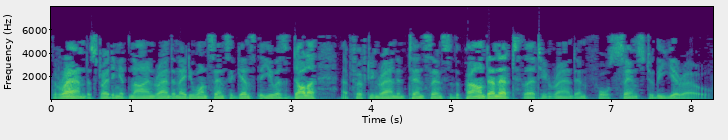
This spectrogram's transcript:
The rand is trading at 9 rand and 81 cents against the US dollar, at 15 rand and 10 cents to the pound, and at 13 rand and 4 cents to the euro.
